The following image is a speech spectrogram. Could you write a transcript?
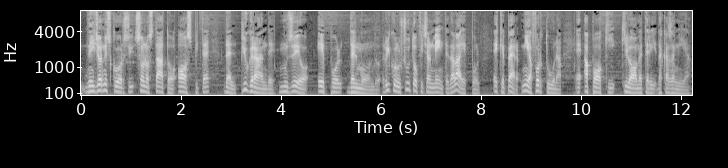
nei giorni scorsi sono stato ospite del più grande museo Apple del mondo, riconosciuto ufficialmente dalla Apple e che per mia fortuna è a pochi chilometri da casa mia.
